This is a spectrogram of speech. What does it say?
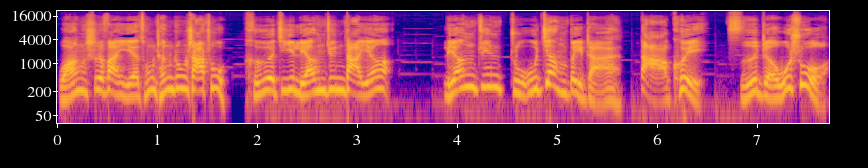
王师范也从城中杀出，合击梁军大营，梁军主将被斩，大溃，死者无数，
